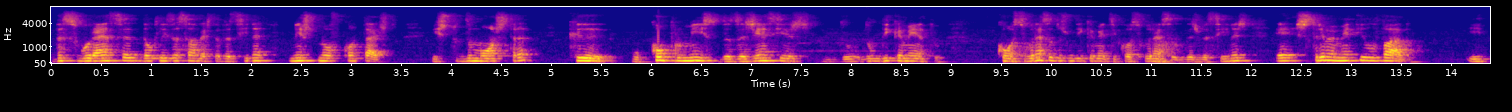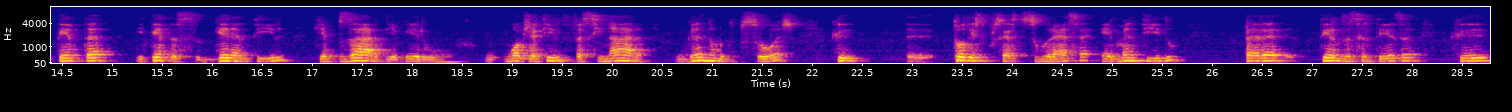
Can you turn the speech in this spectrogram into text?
da segurança da utilização desta vacina neste novo contexto. Isto demonstra que o compromisso das agências do, do, medicamento com a segurança dos medicamentos e com a segurança das vacinas é extremamente elevado e tenta e tenta-se garantir que apesar de haver um, um, objetivo de vacinar um grande número de pessoas, que eh, todo este processo de segurança é mantido para termos a certeza que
